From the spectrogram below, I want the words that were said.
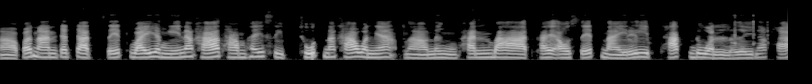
อ่า ป้านันจะจัดเซตไว้อย่างนี้นะคะทำให้สิบชุดนะคะ วันนี้อ่าหนึ่งพันบาท ใครเอาเซตไหนรีบทักด่วนเลยนะคะ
